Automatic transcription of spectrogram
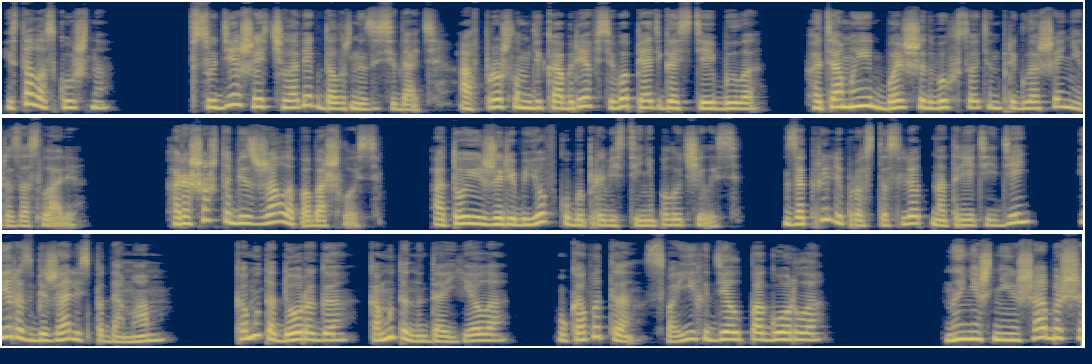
и стало скучно. В суде шесть человек должны заседать, а в прошлом декабре всего пять гостей было. Хотя мы больше двух сотен приглашений разослали. Хорошо, что без жалоб обошлось. А то и жеребьевку бы провести не получилось. Закрыли просто слет на третий день и разбежались по домам. Кому-то дорого, кому-то надоело, у кого-то своих дел по горло. Нынешние шабаши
